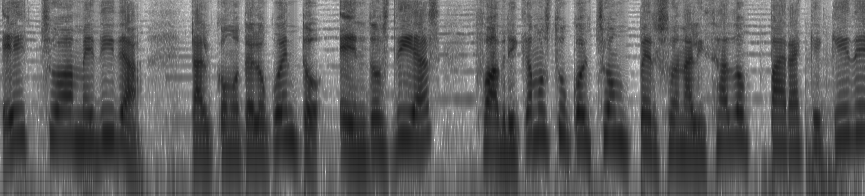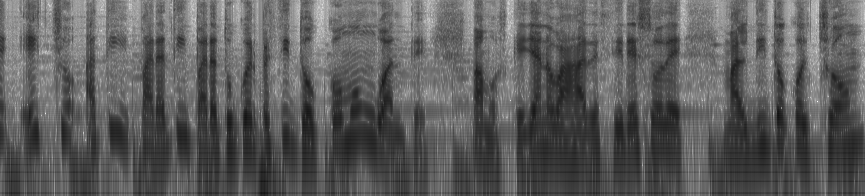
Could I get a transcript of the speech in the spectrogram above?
hecho a medida. Tal como te lo cuento, en dos días fabricamos tu colchón personalizado para que quede hecho a ti, para ti, para tu cuerpecito, como un guante. Vamos, que ya no vas a decir eso de maldito colchón,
